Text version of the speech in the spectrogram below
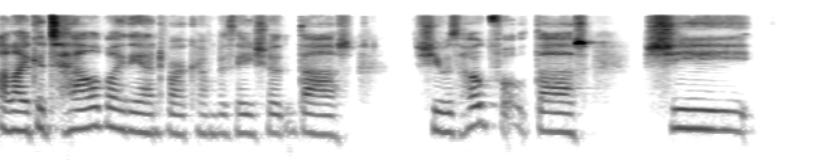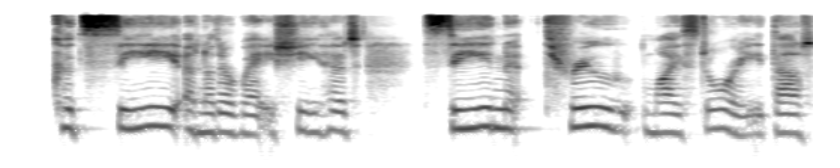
And I could tell by the end of our conversation that she was hopeful, that she could see another way. She had seen through my story that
